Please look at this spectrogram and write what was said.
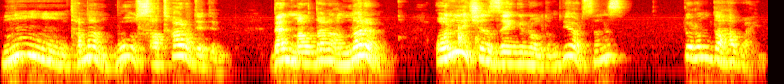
Hmm, tamam bu satar dedim. Ben maldan anlarım. Onun için zengin oldum diyorsanız durum daha vahim.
